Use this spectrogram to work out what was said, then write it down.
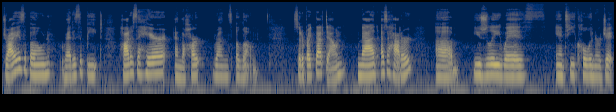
dry as a bone, red as a beet, hot as a hare, and the heart runs alone. So, to break that down, mad as a hatter, um, usually with anticholinergic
